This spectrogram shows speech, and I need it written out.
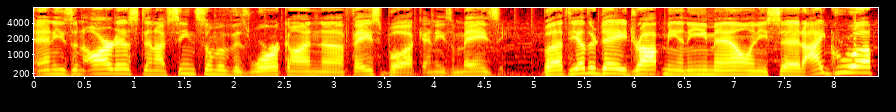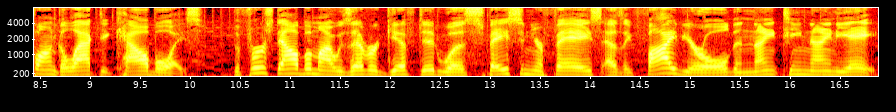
And he's an artist, and I've seen some of his work on uh, Facebook, and he's amazing. But the other day, he dropped me an email and he said, I grew up on Galactic Cowboys. The first album I was ever gifted was Space in Your Face as a five year old in 1998.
